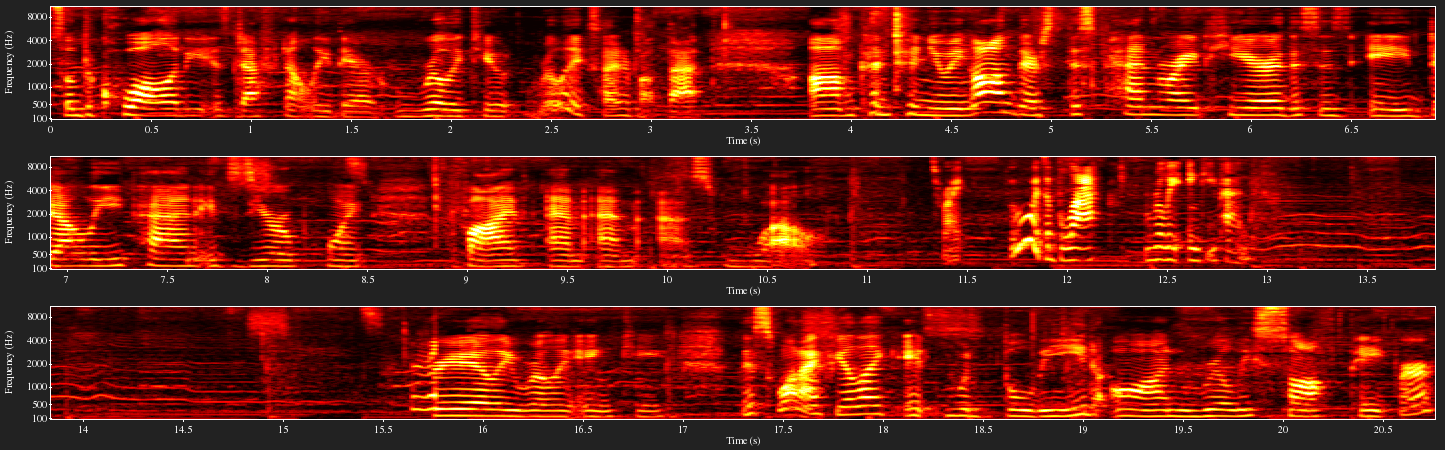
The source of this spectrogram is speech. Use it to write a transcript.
So the quality is definitely there. Really cute. Really excited about that. Um, continuing on, there's this pen right here. This is a Deli pen. It's 0.5 mm as well. Ooh, it's a black, really inky pen really, really inky. This one, I feel like it would bleed on really soft paper,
